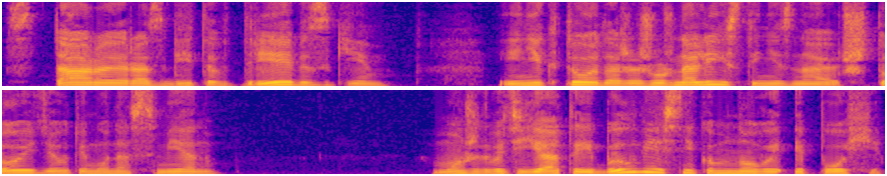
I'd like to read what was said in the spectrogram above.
Старое разбито в дребезги, и никто, даже журналисты, не знают, что идет ему на смену. Может быть, я-то и был вестником новой эпохи,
